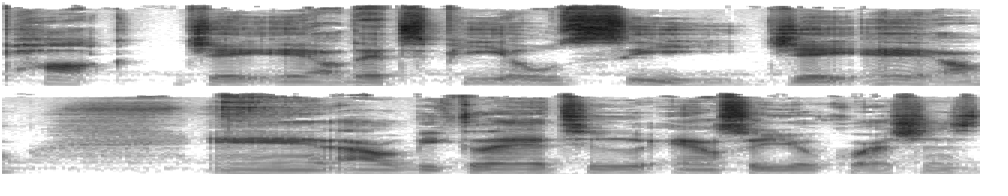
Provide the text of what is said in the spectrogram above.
POCJL. That's P O C J L. And I'll be glad to answer your questions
